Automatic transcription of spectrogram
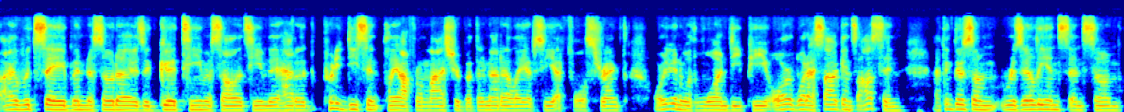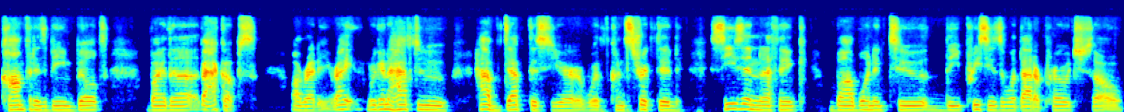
I would say Minnesota is a good team, a solid team. They had a pretty decent playoff run last year, but they're not LAFC at full strength or even with one DP. Or what I saw against Austin, I think there's some resilience and some confidence being built by the backups already, right? We're going to have to have depth this year with constricted season. And I think Bob went into the preseason with that approach. So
